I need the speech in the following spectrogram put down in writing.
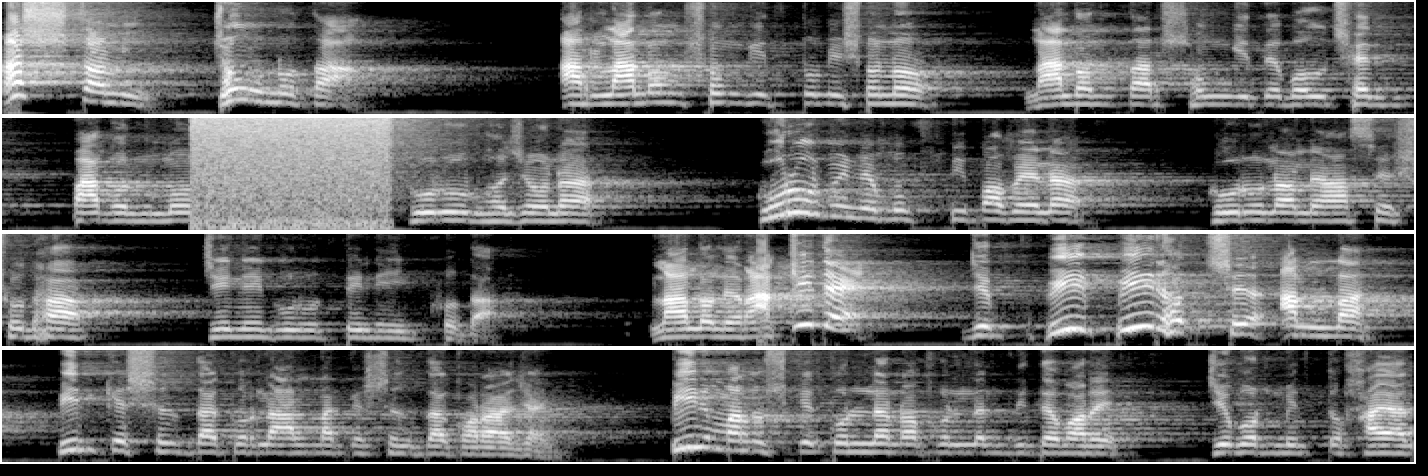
অষ্টমী, যৌনতা। আর লালন সংগীত তুমি শোনো লালন তার সঙ্গীতে বলছেন, পাগল মন, গুরু ভজনা গুরু বিনে মুক্তি পাবে না। গুরু নামে আছে সুধা, যিনি গুরু তিনি খোদা। লালনে রাখি দে যে পীর হচ্ছে আল্লাহ। পীরকে সেজদা করলে আল্লাহকে সেজদা করা যায়। পীর মানুষকে কল্যাণ, অকল্যাণ দিতে পারে, জীবন মৃত্যু হায়াত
